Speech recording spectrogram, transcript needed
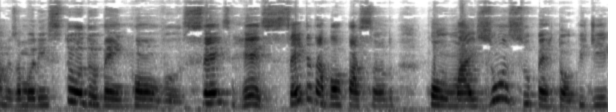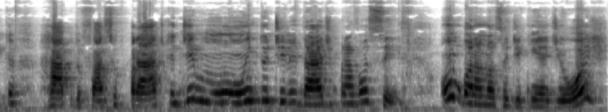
meus amores, tudo bem com vocês? Receita da Bor passando com mais uma super top dica, rápido, fácil, prática, de muita utilidade para vocês. Vamos embora a nossa diquinha de hoje?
